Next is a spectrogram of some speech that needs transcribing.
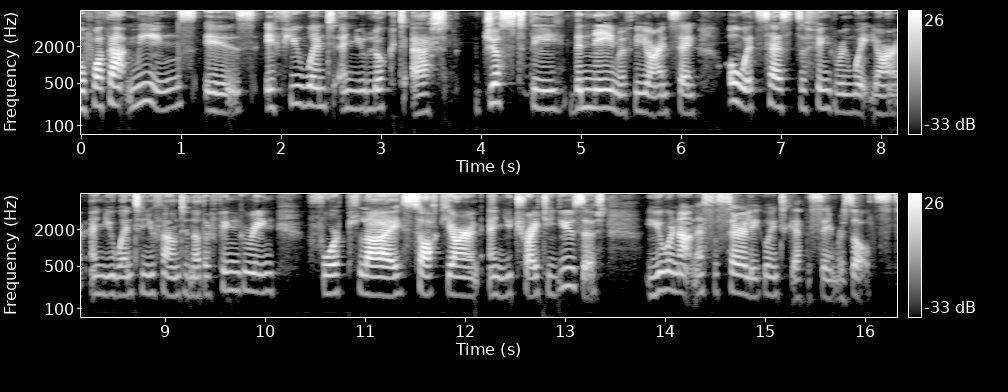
But what that means is if you went and you looked at just the, the name of the yarn saying, oh, it says it's a fingering weight yarn, and you went and you found another fingering, four ply sock yarn, and you try to use it, you are not necessarily going to get the same results.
